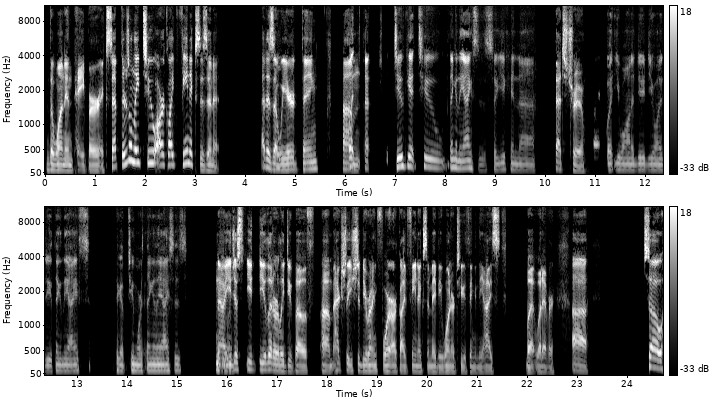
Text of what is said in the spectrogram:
the one in paper, except there's only two Arclight Phoenixes in it. That is a weird thing. Um, uh, Do get two Thing in the Ices, so you can uh that's true. What you want to do. Do you want to do Thing in the Ice? Pick up two more Thing in the Ices? No, you One- just you you literally do both. Um, actually, you should be running four Arclight Phoenix and maybe one or two thing in the ice, but whatever. Uh, so,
